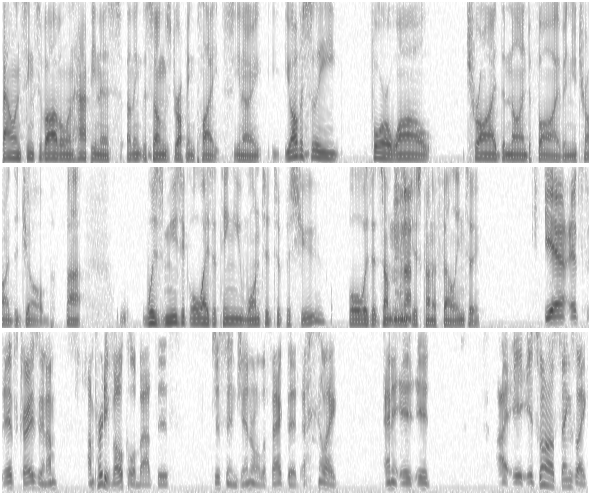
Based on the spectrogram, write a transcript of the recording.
balancing survival and happiness. I think the song's dropping plates. You know, you obviously for a while tried the nine to five and you tried the job, but was music always a thing you wanted to pursue, or was it something you just kind of fell into? Yeah, it's it's crazy, and I'm I'm pretty vocal about this, just in general. The fact that like, and it it, it I it's one of those things like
